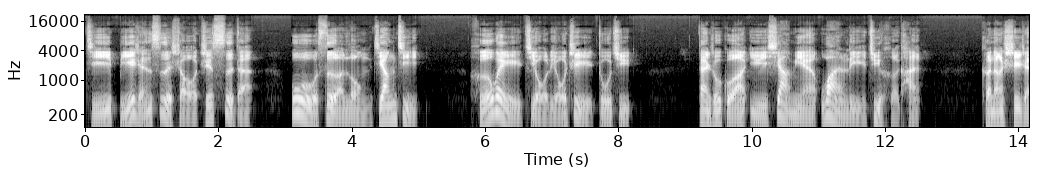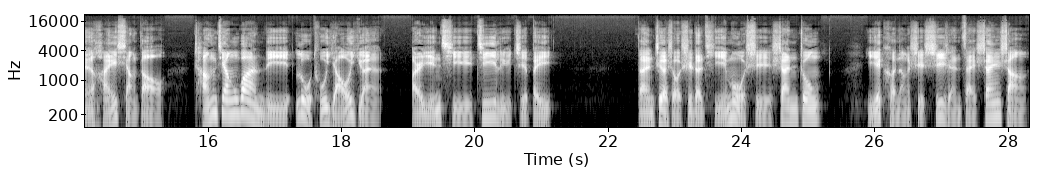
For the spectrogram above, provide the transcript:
及别人四首之四的“雾色陇江际，何谓久留至”诸句。但如果与下面万里句合看，可能诗人还想到。长江万里，路途遥远，而引起羁旅之悲。但这首诗的题目是山中，也可能是诗人在山上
